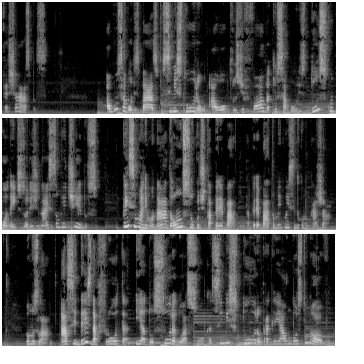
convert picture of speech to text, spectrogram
Fecha aspas. Alguns sabores básicos se misturam a outros de forma que os sabores dos componentes originais são retidos. Pense em uma limonada ou um suco de taperebá, taperebá também conhecido como cajá. Vamos lá. A acidez da fruta e a doçura do açúcar se misturam para criar um gosto novo,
